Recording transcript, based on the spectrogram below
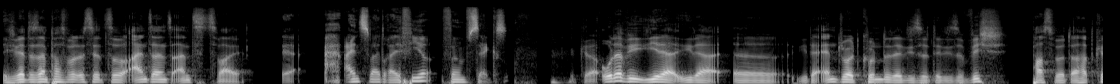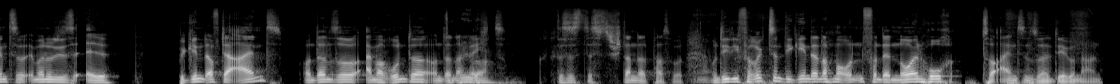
Ich wette, sein Passwort ist jetzt so 1112. 1, 2, 3, 4, 5, 6. Genau. Oder wie jeder, jeder, äh, jeder Android-Kunde, der diese, der diese Wish-Passwörter hat, kennst du immer nur dieses L. Beginnt auf der 1 und dann so einmal runter und dann nach Rüber. rechts. Das ist das Standardpasswort. Ja. Und die, die verrückt sind, die gehen dann nochmal unten von der 9 hoch zur 1 in so einer Diagonalen.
